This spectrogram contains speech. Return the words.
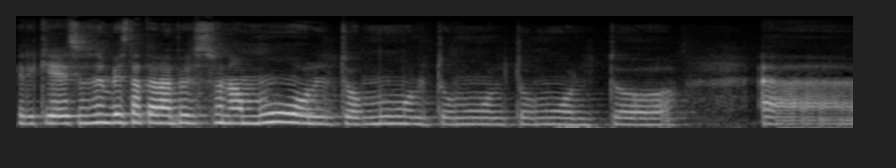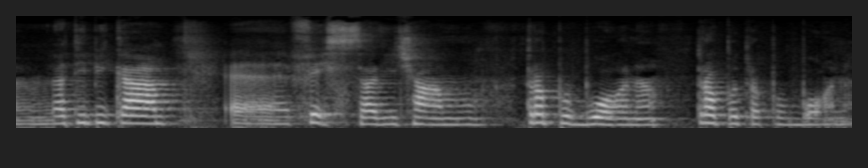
perché sono sempre stata una persona molto, molto, molto, molto eh, la tipica eh, fessa, diciamo, troppo buona, troppo, troppo buona.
